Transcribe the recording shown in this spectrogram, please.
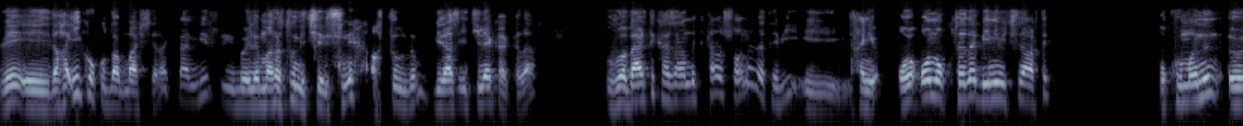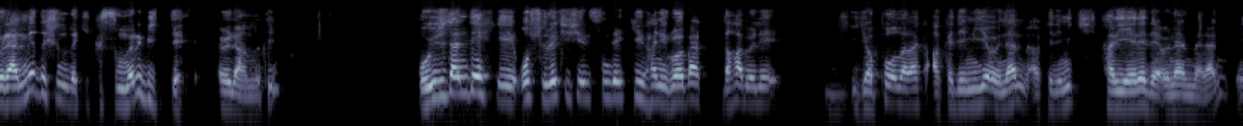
Ve e, daha ilkokuldan başlayarak ben bir e, böyle maraton içerisine atıldım. Biraz itile kakala. Robert'i kazandıktan sonra da tabii e, hani o, o noktada benim için artık okumanın öğrenme dışındaki kısımları bitti. Öyle anlatayım. O yüzden de e, o süreç içerisindeki hani Robert daha böyle yapı olarak akademiye önem, akademik kariyere de önem veren e,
